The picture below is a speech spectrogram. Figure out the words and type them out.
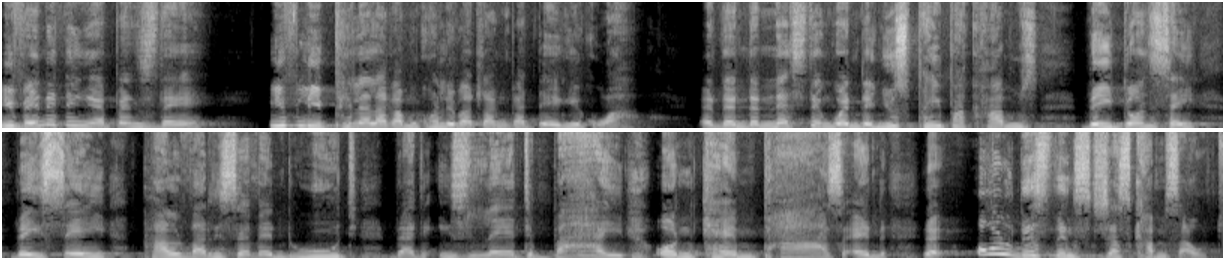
If anything happens there, if li phelela ka mokgwa le batlang ka teng and then the next thing, when the newspaper comes, they don't say, they say Calvary Servanthood that is led by on campus and eh, all these things just comes out.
